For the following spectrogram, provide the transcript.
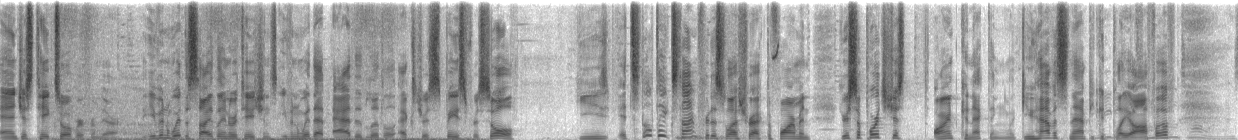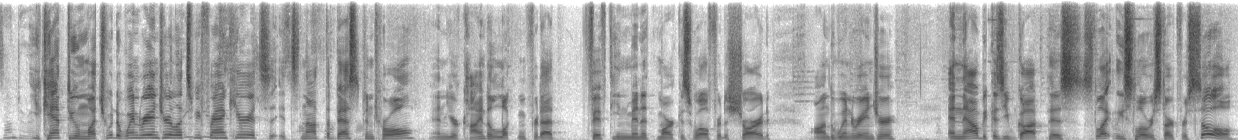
and just takes over from there. Even with the side lane rotations, even with that added little extra space for Soul, he, it still takes time for this Leshrac to farm, and your supports just aren't connecting. Like, you have a snap you could play off of. You can't do much with a Wind Ranger, let's be frank here. It's, it's not the best control, and you're kind of looking for that 15-minute mark as well for the Shard on the Wind Ranger. And now, because you've got this slightly slower start for Soul,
